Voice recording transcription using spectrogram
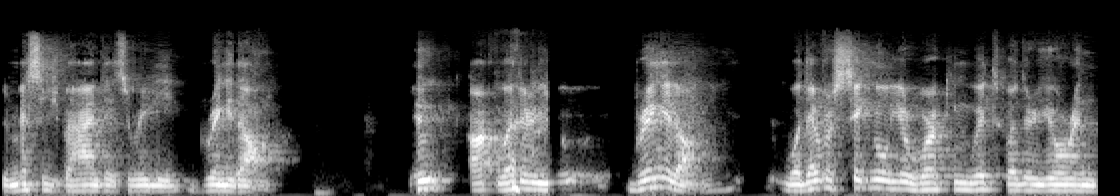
the message behind it is really bring it on. You are, whether you bring it on, whatever signal you're working with, whether you're in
